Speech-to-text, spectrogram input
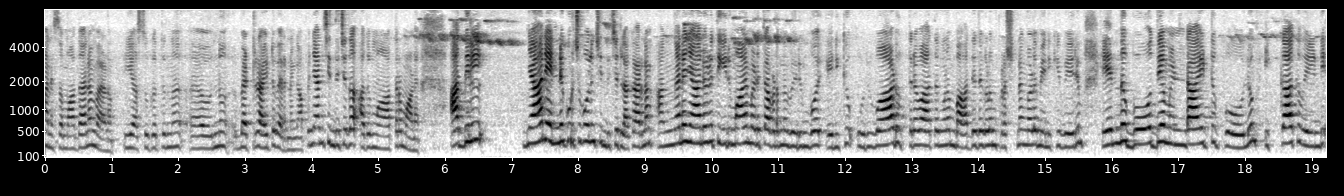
മനസ്സമാധാനം വേണം. ഈ അസുഖത്തിൽ നിന്ന് ഒന്ന് ബെറ്റർ ആയിട്ട് വരണമെങ്കിൽ. അപ്പം ഞാൻ ചിന്തിച്ചത് അത് മാത്രമാണ്. അതിൽ ഞാൻ എന്നെക്കുറിച്ച് പോലും ചിന്തിച്ചിട്ടില്ല. കാരണം അങ്ങനെ ഞാനൊരു തീരുമാനമെടുത്ത് അവിടെ നിന്ന് വരുമ്പോൾ എനിക്ക് ഒരുപാട് ഉത്തരവാദിത്തങ്ങളും ബാധ്യതകളും പ്രശ്നങ്ങളും എനിക്ക് വരും എന്ന് ബോധ്യമുണ്ടായിട്ട് പോലും ഇക്കാക്ക് വേണ്ടി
